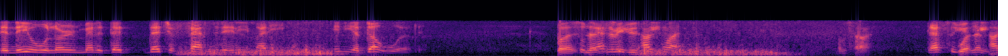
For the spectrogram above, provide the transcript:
Then they will learn meta that that you're faster than anybody, any adult would. But So let, that's let me what just, I just want. I'm sorry. That's what you Well, teach. I,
